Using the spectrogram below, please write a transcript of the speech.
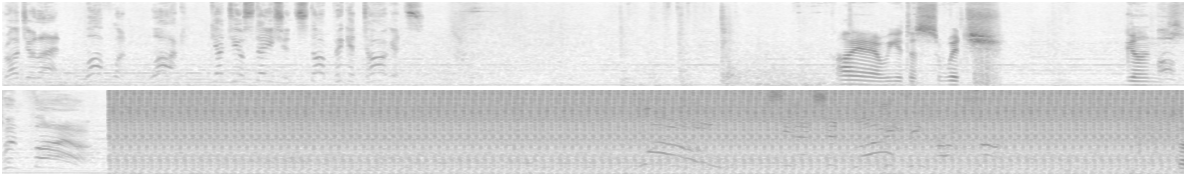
Roger that. Laughlin, Locke, get to your station. Start picking targets. Oh yeah, we get to switch guns. Open fire! So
